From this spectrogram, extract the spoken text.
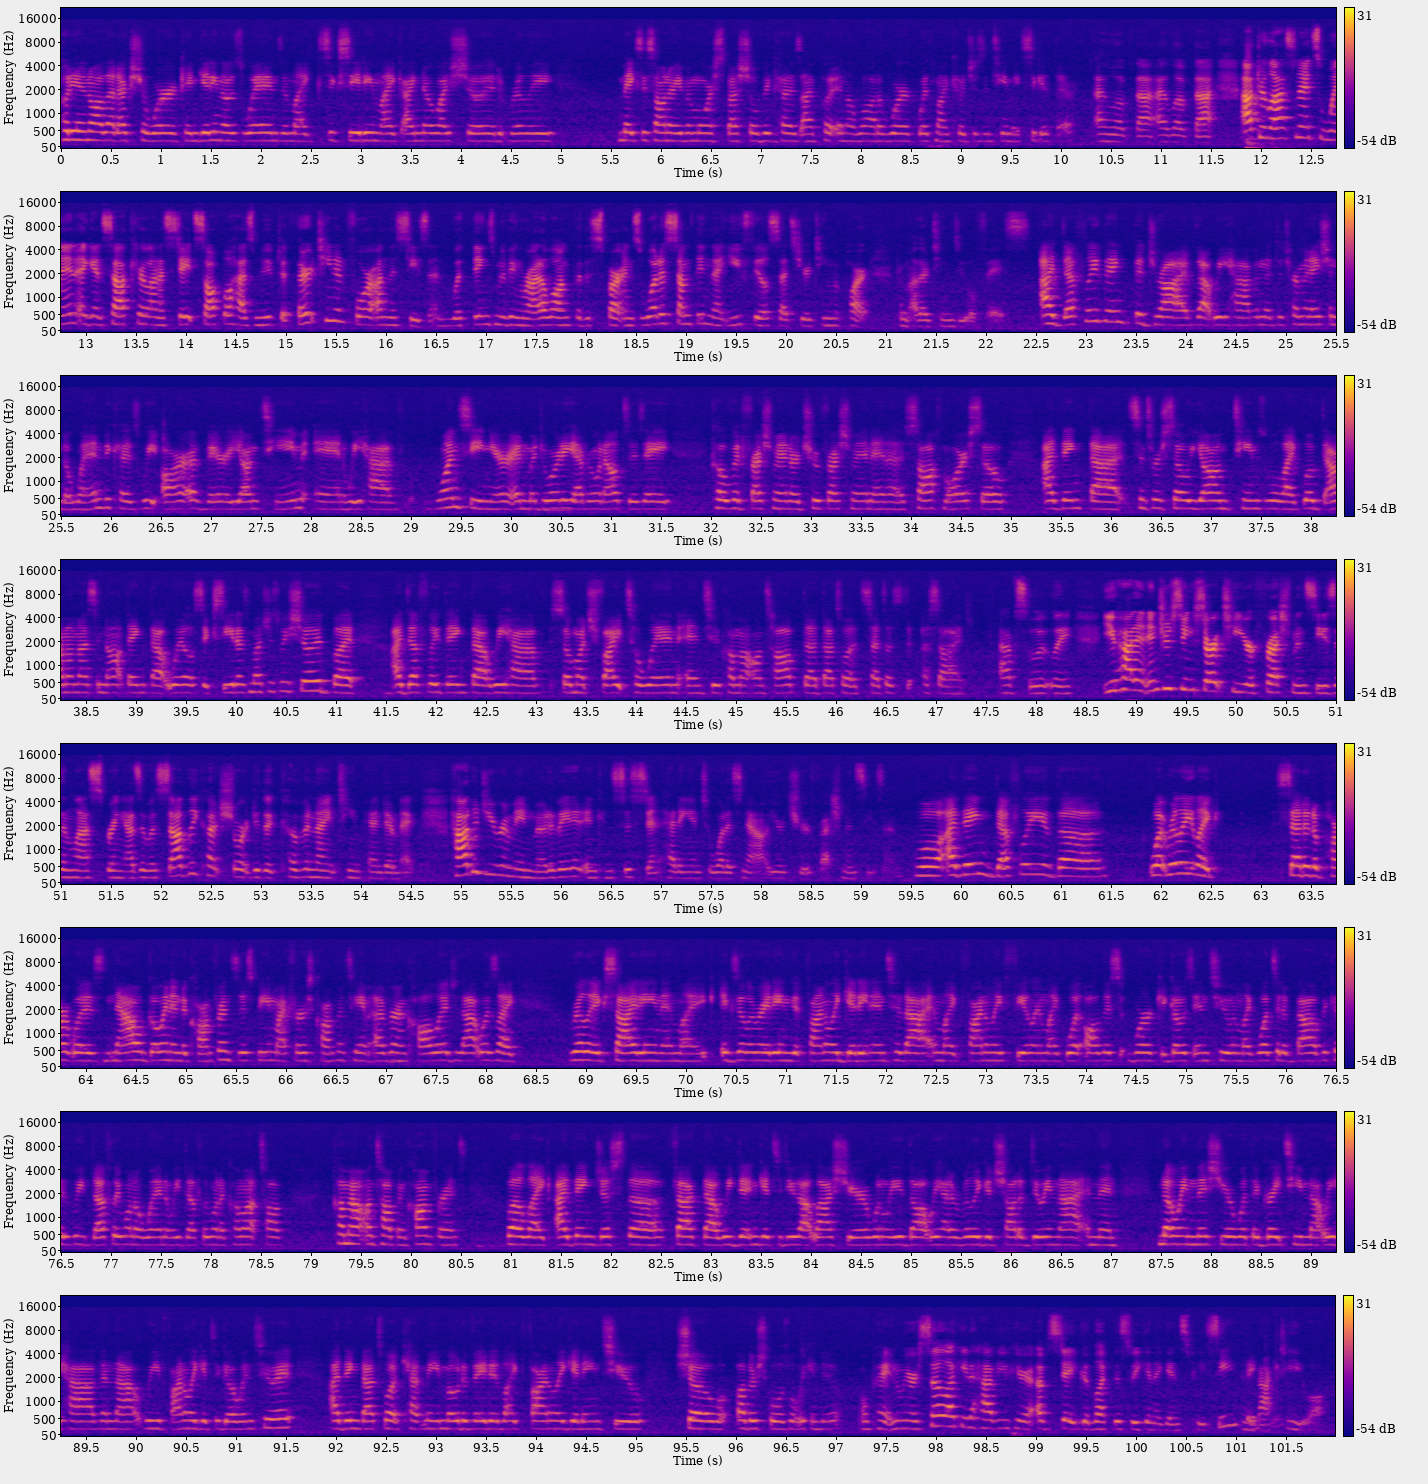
putting in all that extra work and getting those wins and like succeeding like I know I should really makes this honor even more special because I put in a lot of work with my coaches and teammates to get there. I love that. I love that. After last night's win against South Carolina State, softball has moved to 13 and 4 on the season. With things moving right along for the Spartans, what is something that you feel sets your team apart from other teams you will face? I definitely think the drive that we have and the determination to win because we are a very young team and we have one senior and majority everyone else is a COVID freshman or true freshman and a sophomore. So I think that since we're so young, teams will like look down on us and not think that we'll succeed as much as we should. But I definitely think that we have so much fight to win and to come out on top that that's what sets us aside. Absolutely. You had an interesting start to your freshman season last spring as it was sadly cut short due to the COVID 19 pandemic. How did you remain motivated and consistent heading into what is now your true freshman season? Well, I think definitely the what really like set it apart was now going into conference, this being my first conference game ever in college, that was like really exciting and like exhilarating that finally getting into that and like finally feeling like what all this work it goes into and like what's it about because we definitely want to win and we definitely want to come out top come out on top in conference. But like I think just the fact that we didn't get to do that last year when we thought we had a really good shot of doing that and then knowing this year with a great team that we have and that we finally get to go into it I think that's what kept me motivated, like finally getting to show other schools what we can do. Well, Peyton, we are so lucky to have you here at Upstate. Good luck this weekend against PC, and back you. to you all.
